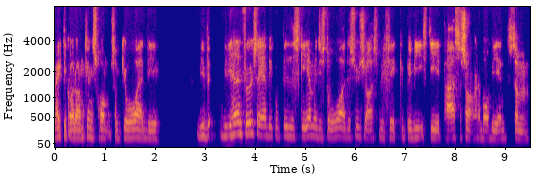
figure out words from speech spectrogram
rigtig godt omklædningsrum, som gjorde, at vi, vi, vi havde en følelse af, at vi kunne bide skære med de store, og det synes jeg også, vi fik bevist i et par af sæsonerne, hvor vi endte som,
